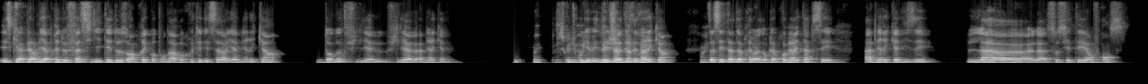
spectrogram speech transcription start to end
Et ce qui a permis après de faciliter deux ans après quand on a recruté des salariés américains dans notre filiale, filiale américaine. Oui, parce que du coup, il y avait déjà des Américains. oui. Ça, c'est l'étape d'après. Voilà. Donc la première étape, c'est américaniser la, la société en France.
